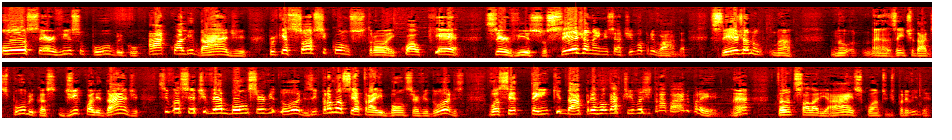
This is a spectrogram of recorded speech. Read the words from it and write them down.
o serviço público, a qualidade, porque só se constrói qualquer serviço, seja na iniciativa privada, seja no, na, no, nas entidades públicas de qualidade se você tiver bons servidores. E para você atrair bons servidores, você tem que dar prerrogativas de trabalho para ele, né? tanto salariais quanto de previdência.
